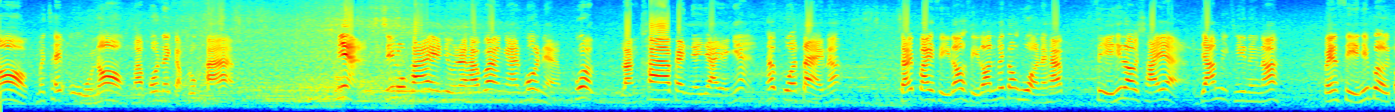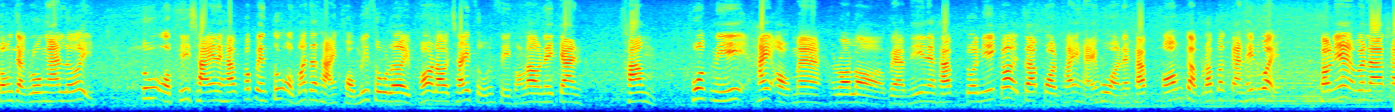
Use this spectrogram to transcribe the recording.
นอก ไม่ใช้อู่นอกมาพ่นให้กับลูกค้าเนี่ยที่ลูกค้าเห็นอยู่นะครับ ว่างานพ่นเนี่ยพวกหลังคาแผ่นใหญ่ๆอย่างเงี้ยถ้ากลัวแตกนะ ใช้ไปสีรอบสีร่อนไม่ต้องห่วงนะครับ สีที่เราใช้อะย้ำอีกทีหนึ่งนะเป็นสีที่เบิกตรงจากโรงงานเลย ตู้อบที่ใช้นะครับ ก็เป็นตู้อบมาตรฐานของมิซูเลย เพราะเราใช้ศูนย์สีของเราในการทำพวกนี้ให้ออกมาหล่อๆแบบนี้นะครับ ตัวนี้ก็จะปลอดภัยหายห่วงนะครับ พร้อมกับรับประกันให้ด้วยคราวนี้เวลาใคร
